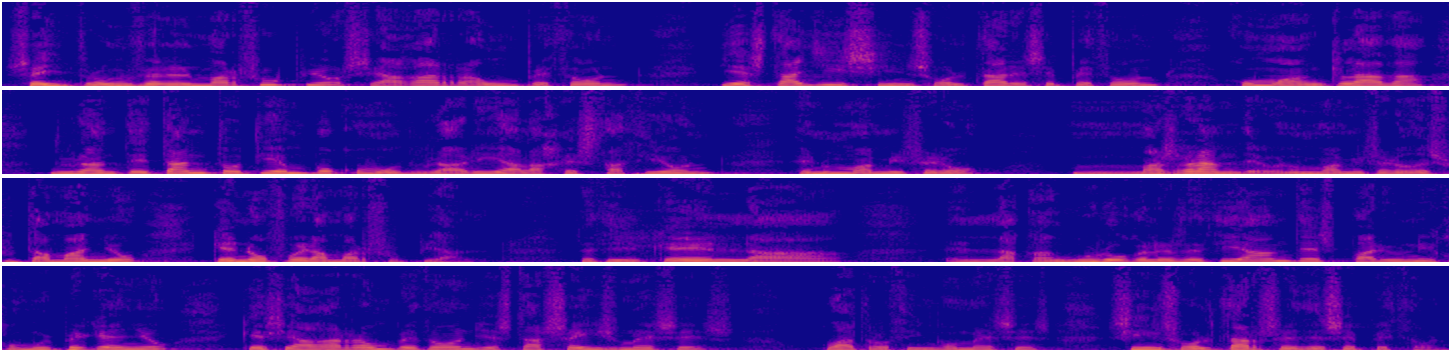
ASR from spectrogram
se introduce en el marsupio, se agarra un pezón y está allí sin soltar ese pezón como anclada durante tanto tiempo como duraría la gestación en un mamífero más grande o en un mamífero de su tamaño que no fuera marsupial. Es decir, que la, la canguro que les decía antes pare un hijo muy pequeño que se agarra un pezón y está seis meses, cuatro o cinco meses, sin soltarse de ese pezón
